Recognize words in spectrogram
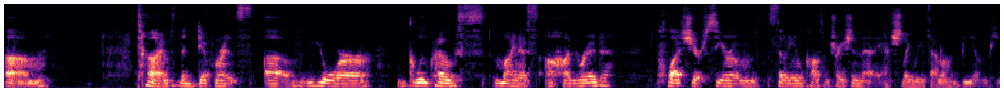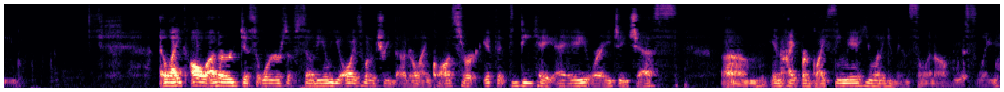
um, times the difference of your glucose minus 100 plus your serum sodium concentration that actually reads out on the BMP. Like all other disorders of sodium, you always want to treat the underlying cause, or if it's DKA or HHS. Um, in hyperglycemia, you want to give insulin, obviously,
